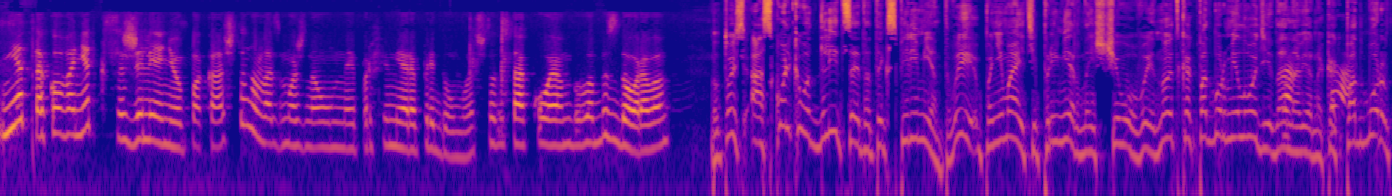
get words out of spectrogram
Нет, такого нет, к сожалению, пока что, но, возможно, умные парфюмеры придумают что-то такое. Было бы здорово. Ну, то есть, а сколько вот длится этот эксперимент? Вы понимаете примерно из чего вы? Ну, это как подбор мелодии, да, да наверное, как да. подбор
